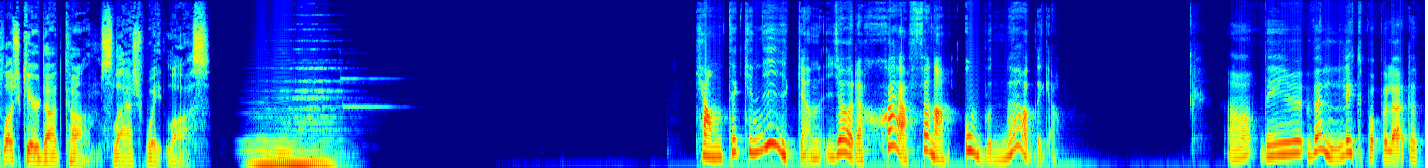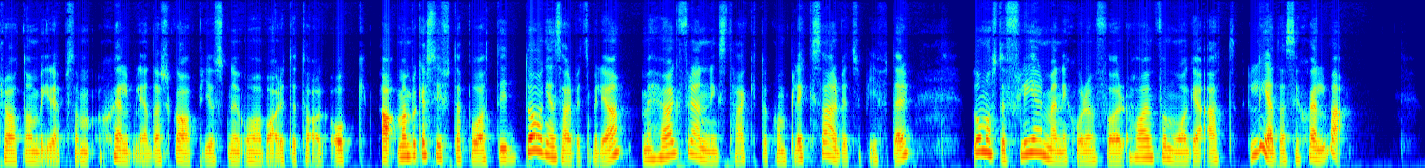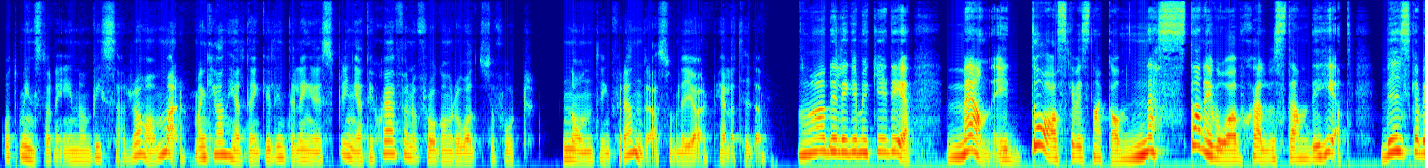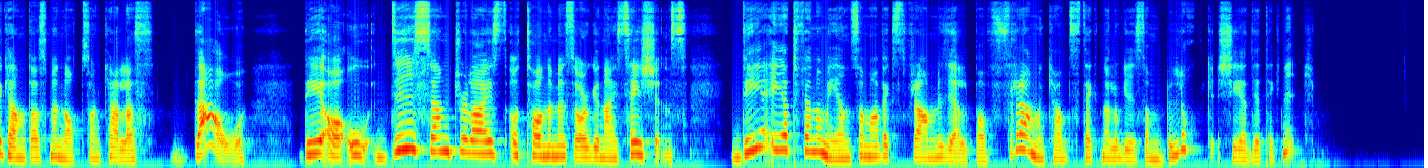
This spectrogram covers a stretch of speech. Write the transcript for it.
plushcare.com slash weight loss. Kan tekniken göra cheferna onödiga? Ja, det är ju väldigt populärt att prata om begrepp som självledarskap just nu och har varit ett tag. Och ja, man brukar syfta på att i dagens arbetsmiljö med hög förändringstakt och komplexa arbetsuppgifter, då måste fler människor än förr ha en förmåga att leda sig själva. Åtminstone inom vissa ramar. Man kan helt enkelt inte längre springa till chefen och fråga om råd så fort någonting förändras som det gör hela tiden. Ja, det ligger mycket i det. Men idag ska vi snacka om nästa nivå av självständighet. Vi ska bekanta oss med något som kallas DAO. DAO, Decentralized Autonomous Organizations. Det är ett fenomen som har växt fram med hjälp av framkantsteknologi som blockkedjeteknik.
